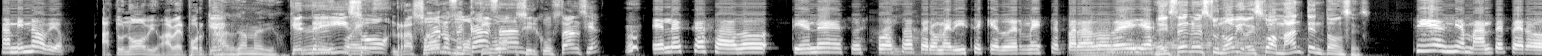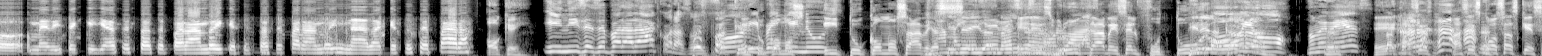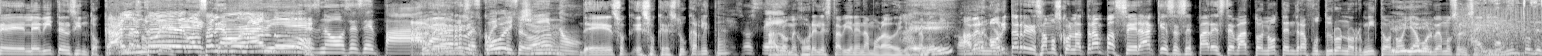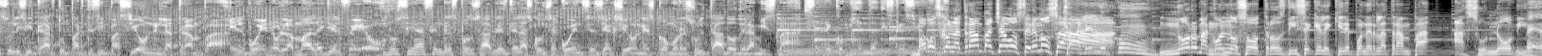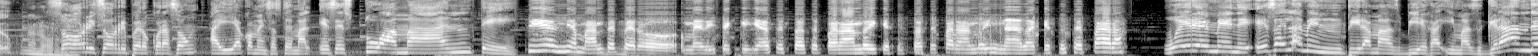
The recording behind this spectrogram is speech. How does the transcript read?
A mi novio. A tu novio. A ver, ¿por qué? Válgame Dios. ¿Qué te Mm, hizo? pues. ¿Razón, no motivo, casan. circunstancia? Él es casado, tiene su esposa, pero me dice que duerme separado de ella. Ese no es tu novio, es tu amante entonces. Sí, es mi amante, pero me dice que ya se está separando y que se está separando y nada que se separa. Ok. Y ni se separará, corazón. ¿pa' qué? Sorry, ¿Y tú, cómo, news. ¿Y tú cómo sabes? Ya. Eres bruja, ves el futuro. Tiene la cara. Obvio. ¿No me ves? Eh, La cara. haces, haces cosas que se le eviten sin tocarlas. ¿o Cállate. va a salir volando. No se separa. A ver, no agarra la se cuento chino. ¿De eso, ¿Eso crees tú, Carlita? Eso sé. A lo mejor él está bien enamorado de ella. ¿Eh? también. ¿Cómo A ver, no? ahorita regresamos con la trampa. ¿Será que se separa este vato? ¿No tendrá futuro normito o no? Ya volvemos Al enseguida. momento de solicitar tu participación en la trampa, el bueno, la mala y el feo no se hacen responsables de las consecuencias y acciones como resultado de la misma. Se recomienda discreción. Vamos con la trampa, chavos. Tenemos a. Norma con nosotros. Dice que le quiere poner la trampa a su novio. Pedo con la Norma. Sorry, sorry, pero corazón, ahí ya comenzaste mal. Ese es tu amante. Sí, es mi amante, pero me dice que ya se está separando y que se está separando y nada que se separa. Wait a minute, esa es la mentira más vieja y más grande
